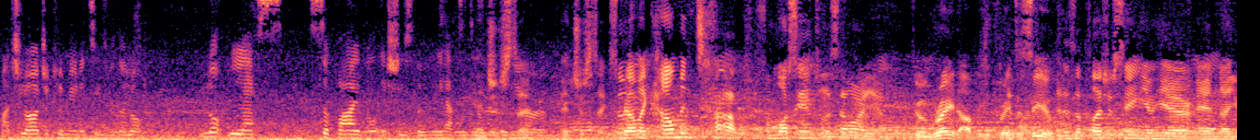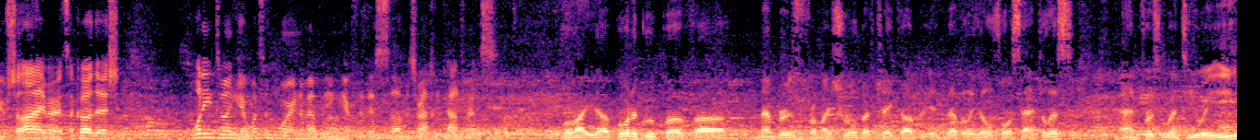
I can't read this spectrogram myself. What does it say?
much larger communities with a lot, lot less survival issues that we have to deal with in Interesting. Europe. Interesting. So now, like Kalman Topp from Los Angeles. How are you? Doing great, Avi. Great to see you. It is a pleasure seeing you here in uh, Yerushalayim, Eretz Hakodesh. What are you doing here? What's important about being here for this uh, Mizrachi conference? Well, I uh, brought a group of uh, members from my shul Beth Jacob in Beverly Hills, Los Angeles, and first we went to UAE,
